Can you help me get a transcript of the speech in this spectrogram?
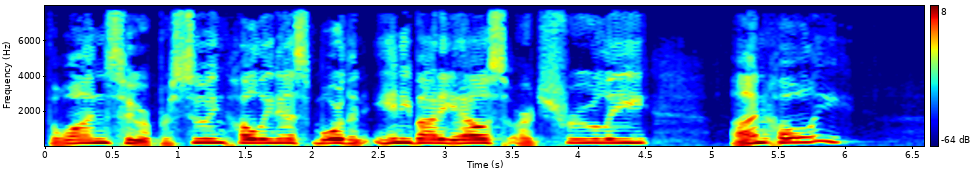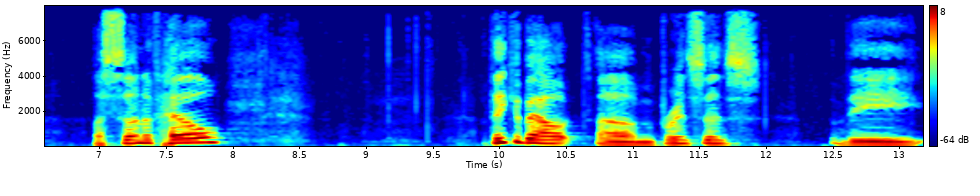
the ones who are pursuing holiness more than anybody else are truly unholy? A son of hell? Think about, um, for instance, the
